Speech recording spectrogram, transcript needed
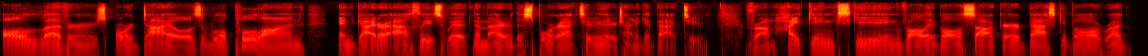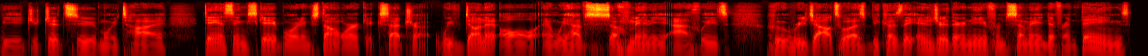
all levers or dials we'll pull on and guide our athletes with no matter the sport or activity they're trying to get back to. From hiking, skiing, volleyball, soccer, basketball, rugby, jiu-jitsu, Muay Thai, dancing, skateboarding, stunt work, etc. We've done it all and we have so many athletes who reach out to us because they injured their knee from so many different things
